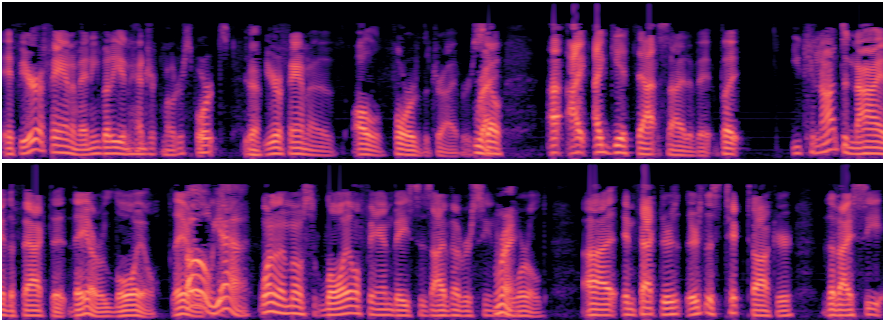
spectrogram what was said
if you're a fan of anybody in Hendrick Motorsports, Yeah. you're a fan of all four of the drivers. Right. So I, I, I get that side of it, but you cannot deny the fact that they are loyal. They are Oh, yeah. one of the most loyal fan bases I've ever seen in the world. Uh, in fact, there's there's this TikToker that I see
